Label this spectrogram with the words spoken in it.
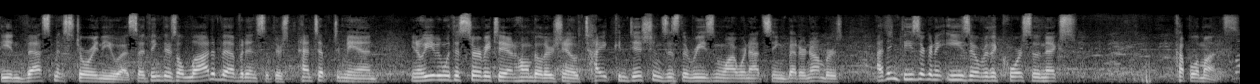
the investment story in the U.S. I think there's a lot of evidence that there's pent up demand. You know, even with the survey today on home builders, you know, tight conditions is the reason why we're not seeing better numbers. I think these are going to ease over the course of the next couple of months.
